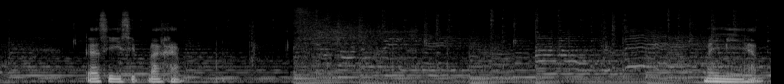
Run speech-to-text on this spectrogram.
10เหลือ 40 แล้วครับไม่มีครับ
